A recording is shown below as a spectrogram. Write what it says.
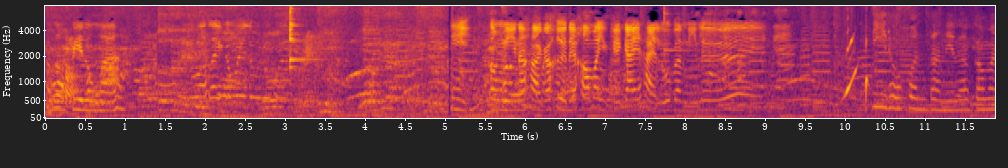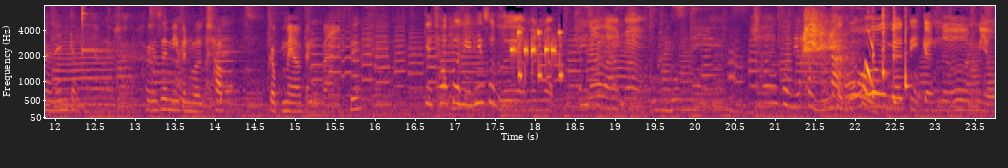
กำลังปีนลงมาตัวอะไรก็ไม่รู้ด้วยนี่ตรงนี้นะคะก็คือได้เข้ามาอยู่ใกล้ๆถ่ายรูปแบบนี้เลย นี่ทุกคนตอนนี้เราก็มาเล่นกับแมวแล้วค่ะเขาก็จะมีเป็นเวิร์กช็อปกับแมวต่างๆ ซึ่งเกรซชอบตัวนี้ที่สุดเลยอะมันแบบน่ารักอะใช่ตัวนี้ขนนุ่มสุดโอ้ยแมวติดกันเนอะเหมียว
